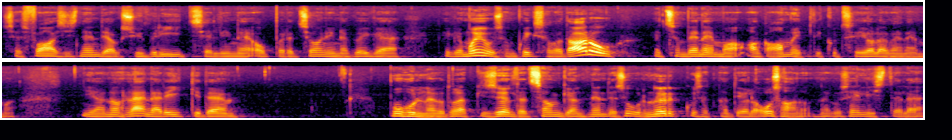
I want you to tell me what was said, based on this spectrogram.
ses faasis nende jaoks hübriid selline operatsioonina kõige kõige mõjusam, kõik saavad aru, et see on Venemaa, aga ametlikult see ei ole Venemaa. ja noh, lääneriikide puhul nagu tulebki siis öelda, et see ongi olnud nende suur nõrkus, et nad ei ole osanud nagu sellistele,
